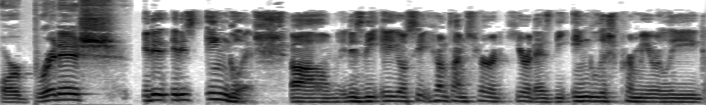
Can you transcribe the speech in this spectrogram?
or British? It is, it is English. Um, it is the you'll see sometimes heard hear it as the English Premier League.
